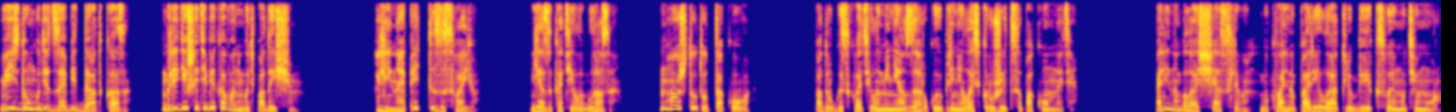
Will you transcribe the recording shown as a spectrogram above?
Весь дом будет забит до отказа. Глядишь, и тебе кого-нибудь подыщем. Лина, опять ты за свою. Я закатила глаза. Ну а что тут такого? Подруга схватила меня за руку и принялась кружиться по комнате. Алина была счастлива, буквально парила от любви к своему Тимуру.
